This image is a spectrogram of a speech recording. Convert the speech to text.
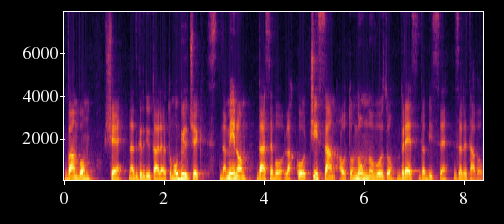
vam bom še nadgradil tale avtomobilček s namenom, da se bo lahko čist sam avtonomno vozil, brez da bi se zaletaval.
